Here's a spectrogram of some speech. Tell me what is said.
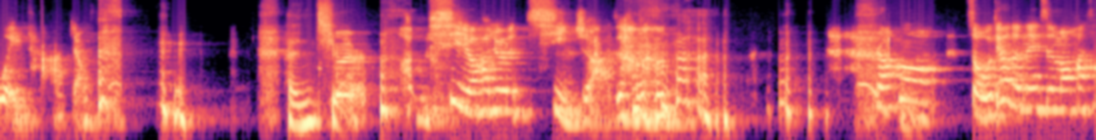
喂他这样子。很久，很气哦，他就是气炸这样。然后走掉的那只猫，它是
